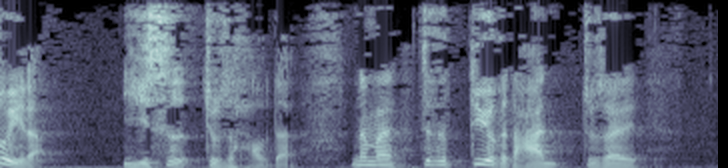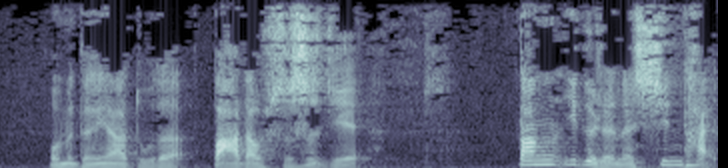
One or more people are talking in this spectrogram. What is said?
对了，仪式就是好的。那么这个第二个答案就在我们等一下读的八到十四节。当一个人的心态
